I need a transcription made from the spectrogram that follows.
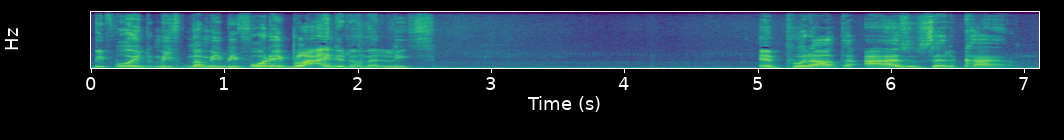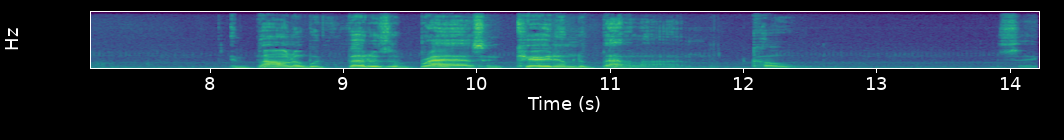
Before he, I mean, before they blinded him at least. And put out the eyes of Zedekiah and bound him with fetters of brass and carried him to Babylon. Cold. See,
